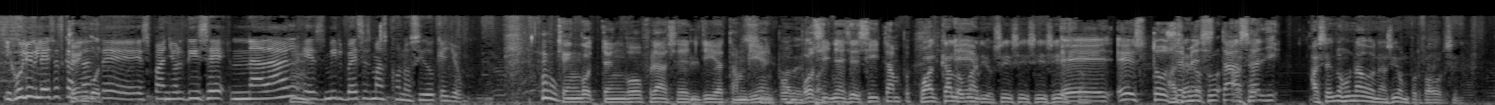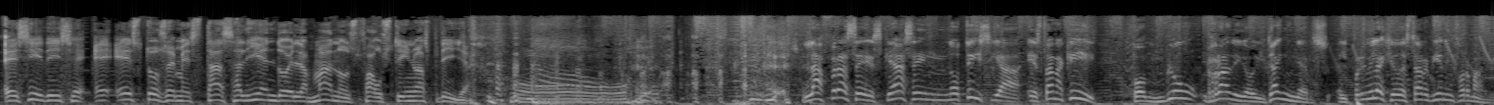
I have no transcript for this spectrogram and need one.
Y Julio Iglesias, Tengo- cantante español, dice, Nadal Mm. es mil veces más conocido que yo. Tengo, tengo frase del día también, Sí, a por, ver, por ¿cuál? si necesitan. ¿Cuál, Carlos eh, Mario? Sí, sí, sí, sí. eh, esto se me está hace- saliendo. Hacenos una donación, por favor, sí. Eh, sí, dice, eh, esto se me está saliendo de las manos, Faustino Asprilla. Las frases que hacen noticia están aquí con Blue Radio y Diners. El privilegio de estar bien informado.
